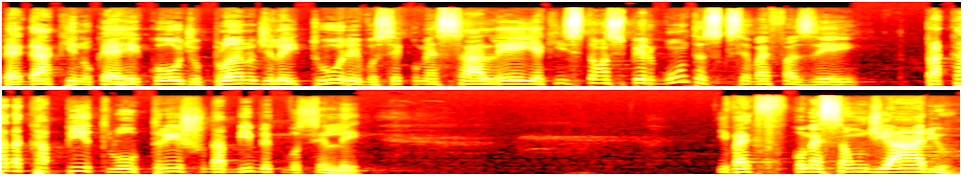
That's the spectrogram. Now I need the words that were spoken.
pegar aqui no QR Code o plano de leitura e você começar a ler, e aqui estão as perguntas que você vai fazer para cada capítulo ou trecho da Bíblia que você lê. E vai começar um diário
